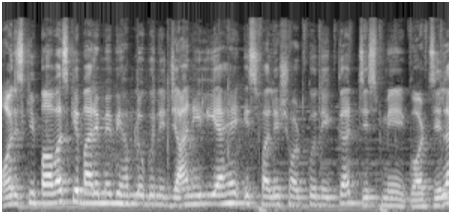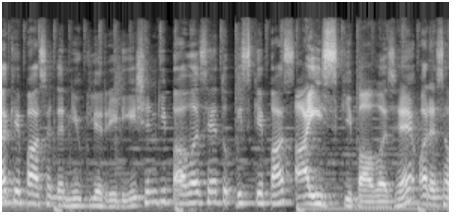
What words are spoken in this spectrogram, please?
और इसकी पावर्स के बारे में भी हम लोगों ने जान ही लिया है इस वाले शॉट को देखकर, जिसमें गॉडजिला के पास अगर न्यूक्लियर रेडिएशन की पावर्स है तो इसके पास आइस की पावर्स है। और ऐसा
